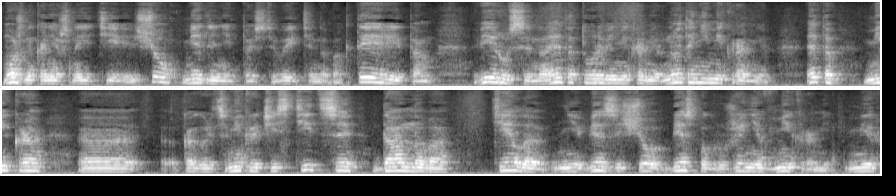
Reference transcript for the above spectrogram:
Можно, конечно, идти еще медленнее, то есть выйти на бактерии, там, вирусы, на этот уровень микромир. Но это не микромир, это микро Э, как говорится, микрочастицы данного тела не, без еще без погружения в микромир. Мир.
